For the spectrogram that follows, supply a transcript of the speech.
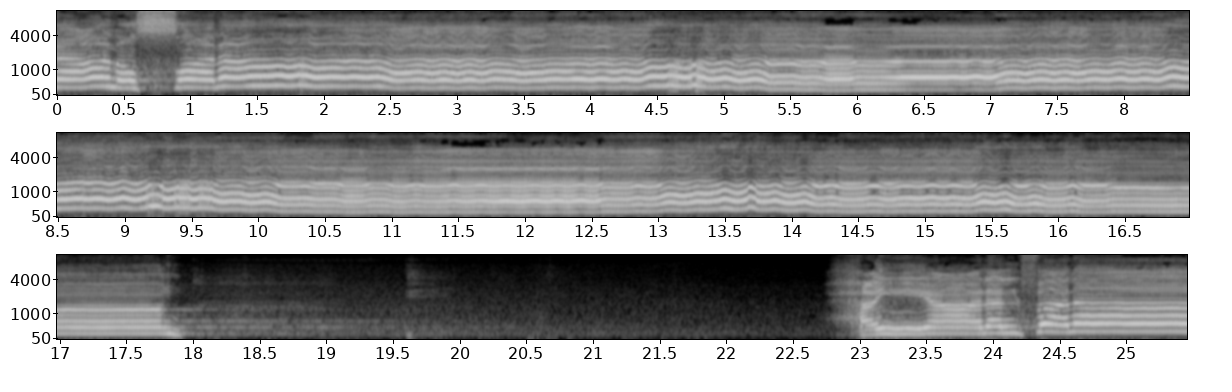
على الصلاة. حي على الفلاح.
